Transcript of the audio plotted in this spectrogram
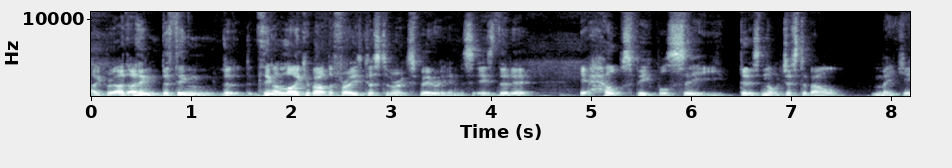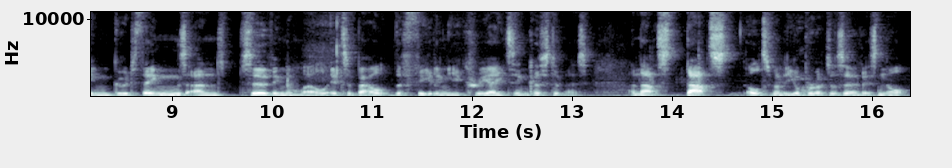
I agree. I, think the thing the, the thing I like about the phrase customer experience is that it it helps people see that it's not just about making good things and serving them well. It's about the feeling you create in customers, and that's that's ultimately your product or service, not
